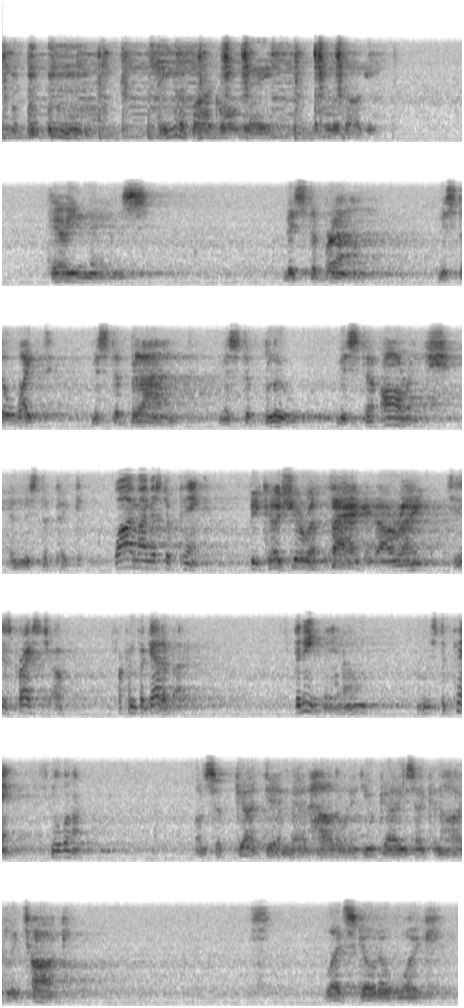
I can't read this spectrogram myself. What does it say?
Are you gonna bark all day, little doggy? Here are your names. Mr. Brown, Mr. White, Mr. Blonde, Mr. Blue, Mr. Orange, and Mr. Pink. Why am I Mr. Pink? Because you're a faggot, all right? Jesus Christ, Joe. Fucking forget about it. It's beneath me, you know? I'm Mr. Pink. Let's move on. I'm so goddamn mad hollering at you guys, I can hardly talk. Let's go to work.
